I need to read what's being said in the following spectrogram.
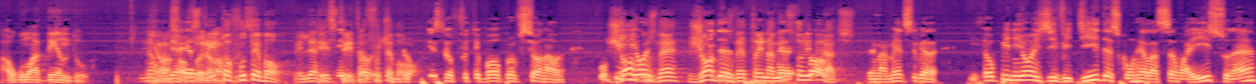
algum adendo? Não, ele é restrito ao futebol. Ele é restrito ao futebol. Esse é o futebol profissional. Opiniões Jogos, né? Jogos, né? Treinamentos é, estão liberados. Treinamentos liberados. Opiniões divididas com relação a isso, né?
